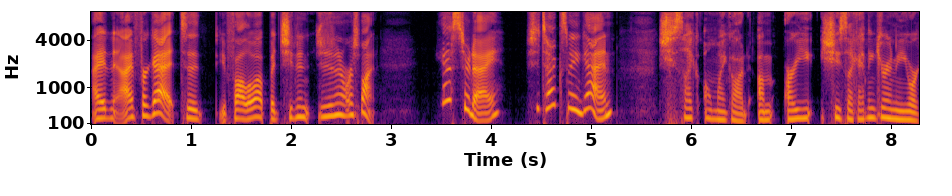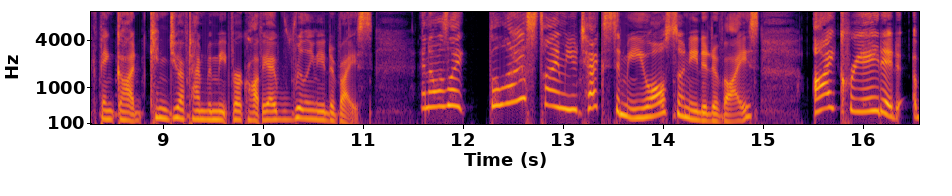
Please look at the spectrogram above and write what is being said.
I I forget to follow up, but she didn't she didn't respond. Yesterday, she texts me again. She's like, "Oh my god, um, are you?" She's like, "I think you're in New York. Thank God. Can do you have time to meet for a coffee? I really need advice." And I was like, "The last time you texted me, you also needed advice. I created a,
